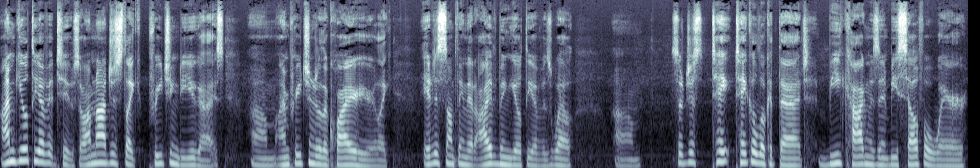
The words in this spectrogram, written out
I'm guilty of it too, so I'm not just like preaching to you guys. Um, I'm preaching to the choir here. Like it is something that I've been guilty of as well. Um, so just take take a look at that. Be cognizant. Be self aware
